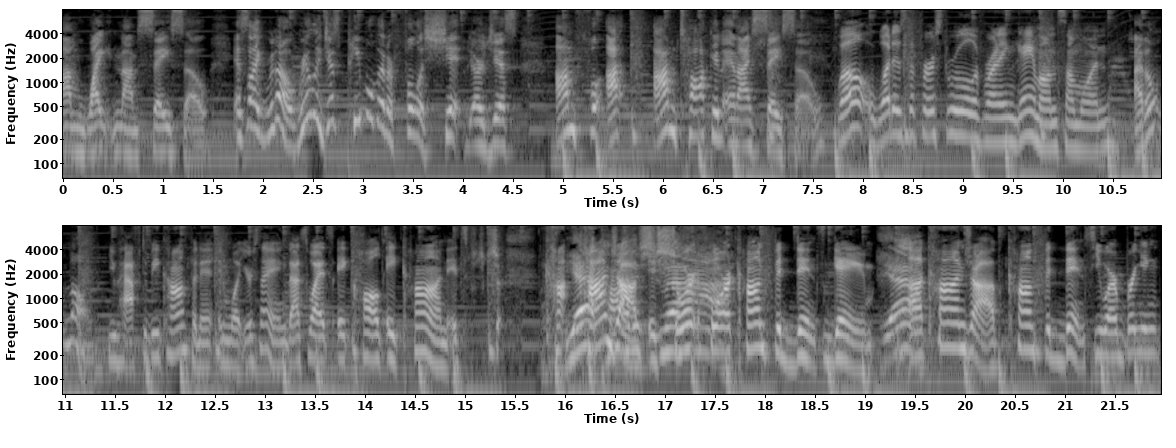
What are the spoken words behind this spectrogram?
I'm white and I'm say so. It's like, no, really just people that are full of shit are just I'm full I I'm talking and I say so. Well, what is the first rule of running game on someone? I don't know. You have to be confident in what you're saying. That's why it's a, called a con. It's sh- con, Yeah, con con job is- is short for confidence game. Yeah. A con job, confidence. You are bringing,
